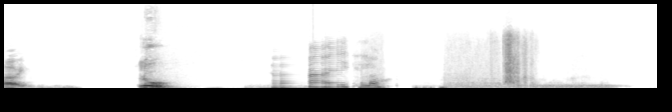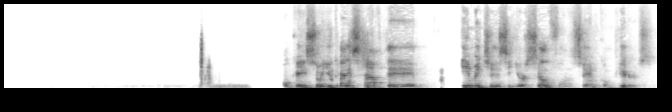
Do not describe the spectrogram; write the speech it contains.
Hi. Hello. Hi, hello. Okay, so you guys have the images in your cell phones and computers.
